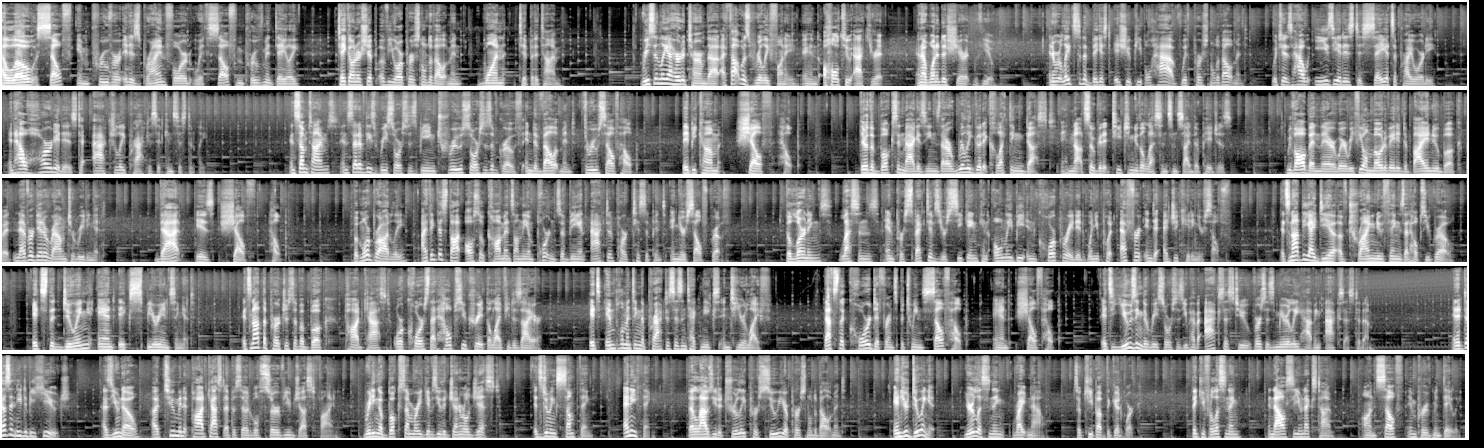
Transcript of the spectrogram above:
Hello, self improver. It is Brian Ford with Self Improvement Daily. Take ownership of your personal development one tip at a time. Recently, I heard a term that I thought was really funny and all too accurate, and I wanted to share it with you. And it relates to the biggest issue people have with personal development, which is how easy it is to say it's a priority and how hard it is to actually practice it consistently. And sometimes, instead of these resources being true sources of growth and development through self help, they become shelf help. They're the books and magazines that are really good at collecting dust and not so good at teaching you the lessons inside their pages. We've all been there where we feel motivated to buy a new book but never get around to reading it. That is shelf help. But more broadly, I think this thought also comments on the importance of being an active participant in your self growth. The learnings, lessons, and perspectives you're seeking can only be incorporated when you put effort into educating yourself. It's not the idea of trying new things that helps you grow, it's the doing and experiencing it. It's not the purchase of a book, podcast, or course that helps you create the life you desire. It's implementing the practices and techniques into your life. That's the core difference between self help and shelf help. It's using the resources you have access to versus merely having access to them. And it doesn't need to be huge. As you know, a two minute podcast episode will serve you just fine. Reading a book summary gives you the general gist. It's doing something, anything, that allows you to truly pursue your personal development. And you're doing it. You're listening right now. So keep up the good work. Thank you for listening, and I'll see you next time on Self Improvement Daily.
